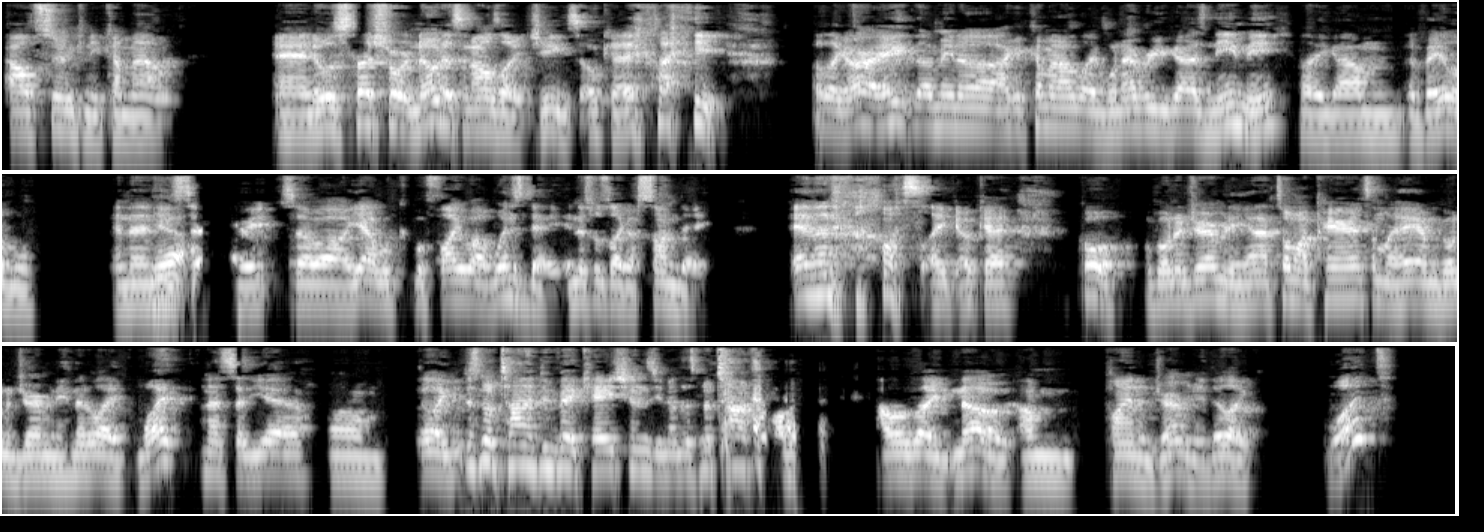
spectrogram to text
How soon can he come out? And it was such short notice. And I was like, geez, okay. like, I was like, all right. I mean, uh, I could come out like whenever you guys need me. Like I'm available. And then yeah. he said, all right. So, uh, yeah, we'll, we'll fly you out Wednesday. And this was like a Sunday. And then I was like, okay, cool. I'm going to Germany. And I told my parents, I'm like, hey, I'm going to Germany. And they're like, what? And I said, yeah. Um, they're like, there's no time to do vacations. You know, there's no time for all I was like, no, I'm playing in Germany. They're like, what?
